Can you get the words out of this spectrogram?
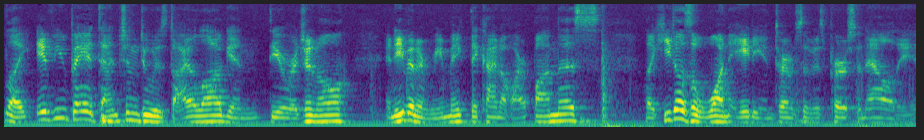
like if you pay attention to his dialogue in the original and even a remake they kind of harp on this like he does a 180 in terms of his personality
